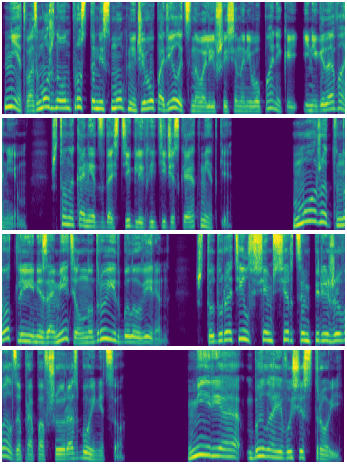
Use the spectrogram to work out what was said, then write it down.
Нет, возможно, он просто не смог ничего поделать с навалившейся на него паникой и негодованием, что наконец достигли критической отметки. Может, Нотли и не заметил, но друид был уверен, что Дуратил всем сердцем переживал за пропавшую разбойницу. Мирия была его сестрой,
